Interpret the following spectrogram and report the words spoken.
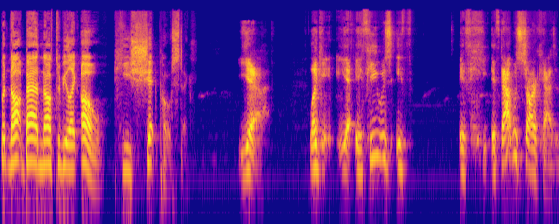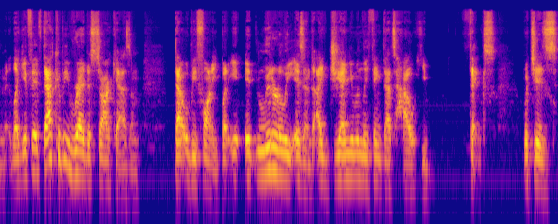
but not bad enough to be like, oh, he's shit posting. Yeah, like yeah, if he was if if he, if that was sarcasm, like if if that could be read as sarcasm, that would be funny. But it, it literally isn't. I genuinely think that's how he thinks, which is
